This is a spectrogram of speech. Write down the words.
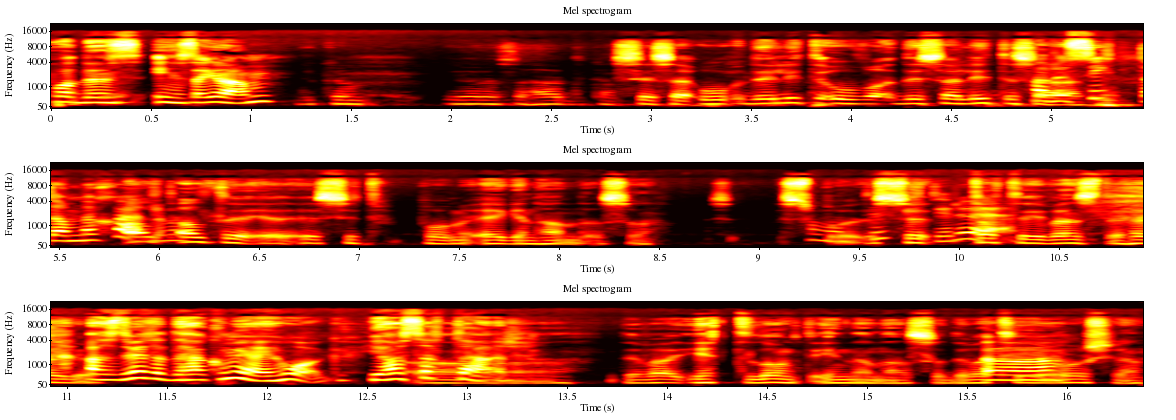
poddens Instagram. Göra så här, du kan se så här. Det är lite ova, det är så lite så Har du sytt dem där själv? Allt, allt är, är sitt på min egen hand. Alltså. Vad duktig du Ta är. till vänster, höger. Alltså du vet att det här kommer jag ihåg. Jag har sett det här. Ja, det var jättelångt innan. Alltså. Det var tio år sedan.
